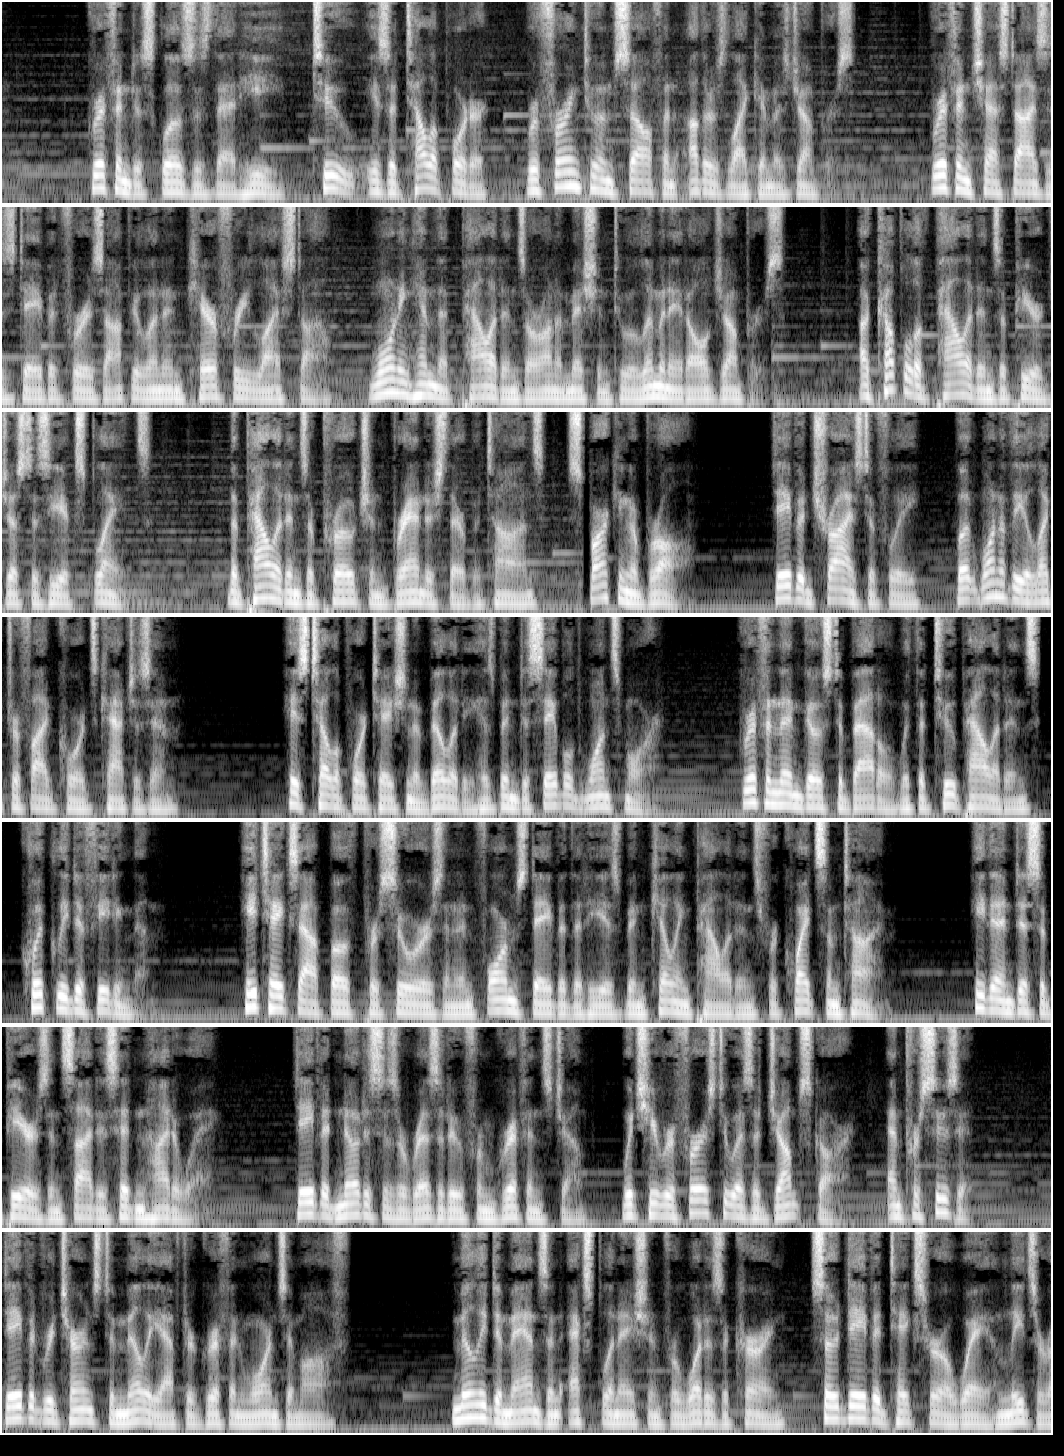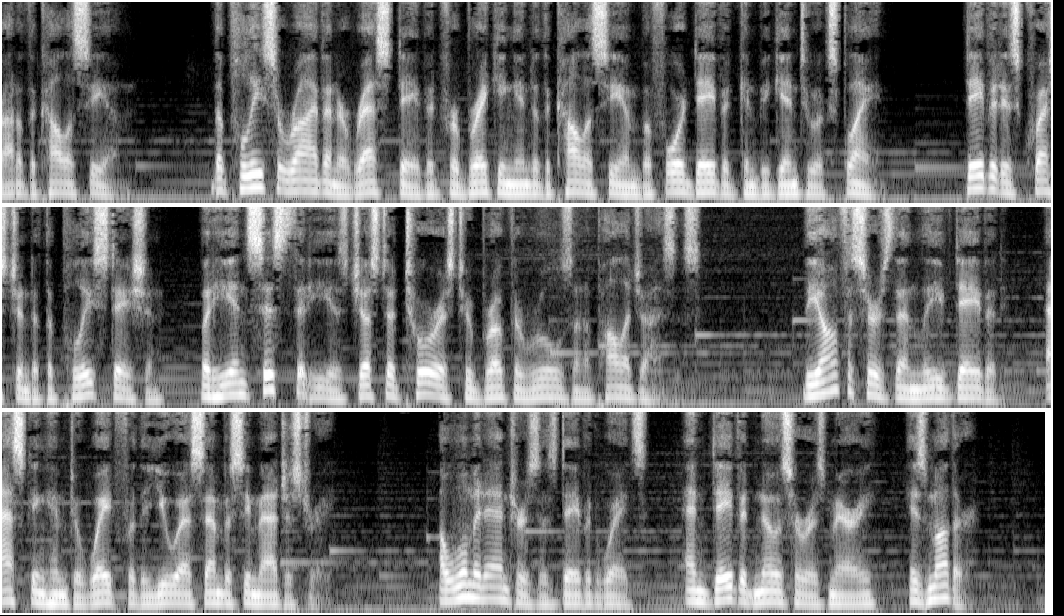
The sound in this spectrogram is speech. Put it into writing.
Griffin discloses that he, too, is a teleporter, referring to himself and others like him as jumpers. Griffin chastises David for his opulent and carefree lifestyle, warning him that paladins are on a mission to eliminate all jumpers. A couple of paladins appear just as he explains. The paladins approach and brandish their batons, sparking a brawl. David tries to flee, but one of the electrified cords catches him. His teleportation ability has been disabled once more. Griffin then goes to battle with the two paladins, quickly defeating them. He takes out both pursuers and informs David that he has been killing paladins for quite some time. He then disappears inside his hidden hideaway. David notices a residue from Griffin's jump, which he refers to as a jump scar, and pursues it. David returns to Millie after Griffin warns him off. Millie demands an explanation for what is occurring, so David takes her away and leads her out of the Colosseum. The police arrive and arrest David for breaking into the Colosseum before David can begin to explain. David is questioned at the police station, but he insists that he is just a tourist who broke the rules and apologizes. The officers then leave David, asking him to wait for the US Embassy magistrate. A woman enters as David waits, and David knows her as Mary, his mother.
